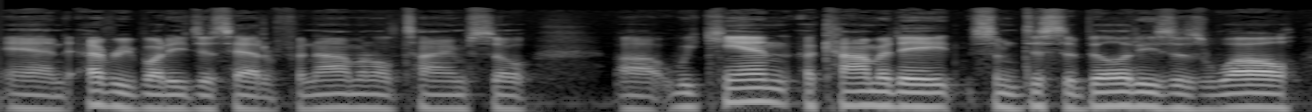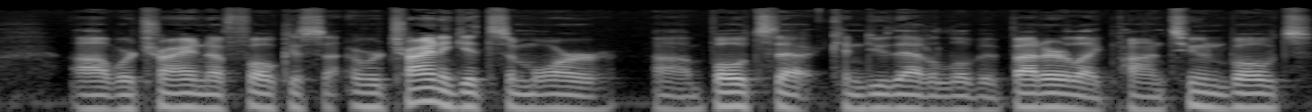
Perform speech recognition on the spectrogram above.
and everybody just had a phenomenal time. So uh, we can accommodate some disabilities as well. Uh, we're trying to focus. We're trying to get some more uh, boats that can do that a little bit better, like pontoon boats.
